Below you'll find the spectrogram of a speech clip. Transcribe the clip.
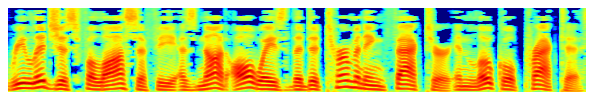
religious philosophy is not always the determining factor in local practice.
